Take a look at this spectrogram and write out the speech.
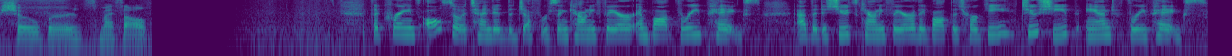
show birds myself. The Cranes also attended the Jefferson County Fair and bought three pigs. At the Deschutes County Fair, they bought the turkey, two sheep, and three pigs.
